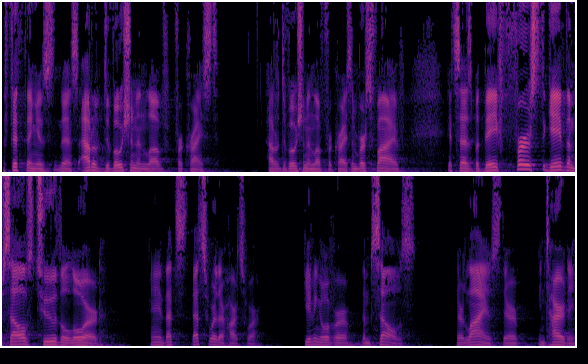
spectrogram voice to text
the fifth thing is this out of devotion and love for Christ. Out of devotion and love for Christ. In verse 5, it says, But they first gave themselves to the Lord. And that's, that's where their hearts were, giving over themselves, their lives, their entirety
